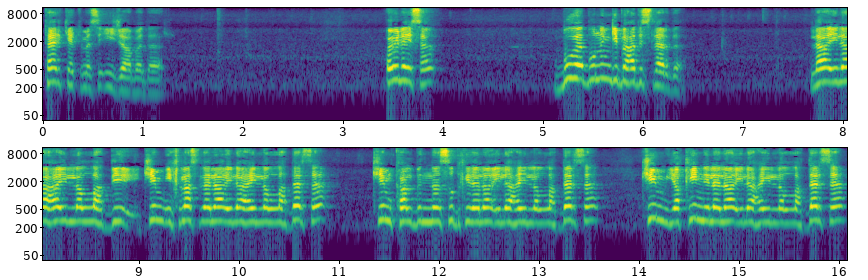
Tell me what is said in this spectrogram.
terk etmesi icap eder. Öyleyse bu ve bunun gibi hadislerde La ilahe illallah kim ihlas la ilahe illallah derse, kim kalbinden sıdk ile la ilahe illallah derse, kim yakin ile la ilahe illallah derse,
